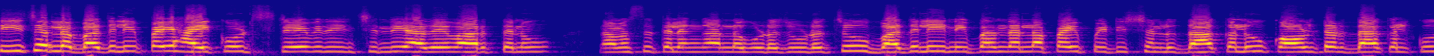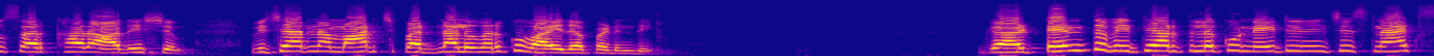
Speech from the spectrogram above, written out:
టీచర్ల బదిలీపై హైకోర్టు స్టే విధించింది అదే వార్తను. నమస్తే తెలంగాణలో కూడా చూడొచ్చు. బదిలీ నిబంధనలపై పిటిషన్లు దాఖలు కౌంటర్ దాఖలుకు సర్కార్ ఆదేశం. విచారణ మార్చి పద్నాలుగు వరకు వాయిదా పడింది. టెన్త్ విద్యార్థులకు నేటి నుంచి స్నాక్స్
